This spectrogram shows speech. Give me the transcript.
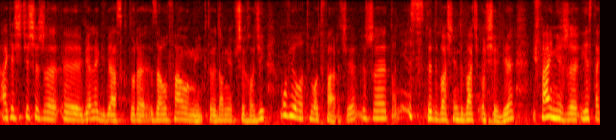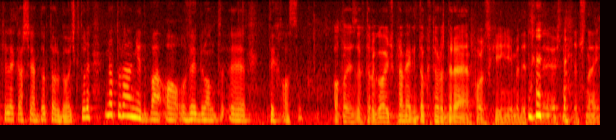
Tak, ja się cieszę, że y, wiele gwiazd, które zaufało mi, które do mnie przychodzi, mówią o tym otwarcie, że to nie jest wstyd właśnie dbać o siebie i fajnie, że jest taki lekarz jak dr Gość, który naturalnie dba o wygląd y, tych osób. Oto jest doktor Gołęć, prawie jak doktor Dre polskiej medycyny estetycznej.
